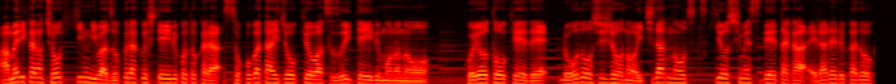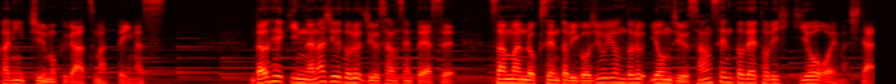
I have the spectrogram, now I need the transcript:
アメリカの長期金利は続落していることから底堅い状況は続いているものの雇用統計で労働市場の一段の落ち着きを示すデータが得られるかどうかに注目が集まっています。ダウ平均70ドル13セント安。3万6000飛び54ドル43セントで取引を終えました。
